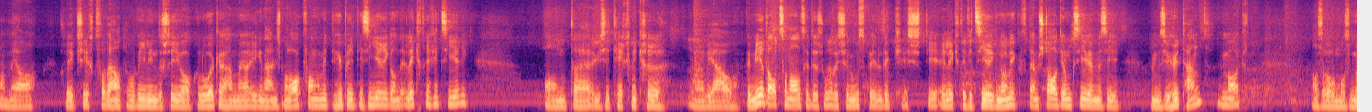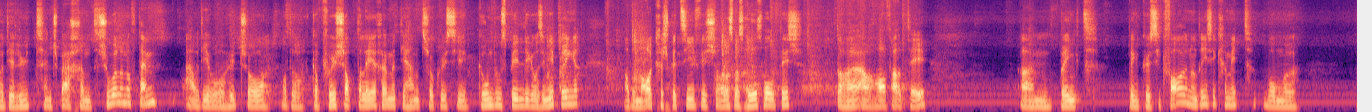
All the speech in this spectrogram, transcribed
wenn wir die Geschichte von der Automobilindustrie schauen, haben wir ja irgendwann mal angefangen mit der Hybridisierung und Elektrifizierung. Und äh, unsere Techniker, äh, wie auch bei mir damals in der schulischen Ausbildung, ist die Elektrifizierung noch nicht auf dem Stadium gewesen, wie wir sie, wie wir sie heute haben im Markt. Also muss man die Leute entsprechend schulen auf dem. Auch die, die heute schon oder gerade frisch ab der Lehre kommen, die haben schon gewisse Grundausbildungen, die sie mitbringen. Aber markenspezifisch, alles was Hochvolt ist, daher auch HVT, ähm, bringt, bringt gewisse Gefahren und Risiken mit, wo wir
